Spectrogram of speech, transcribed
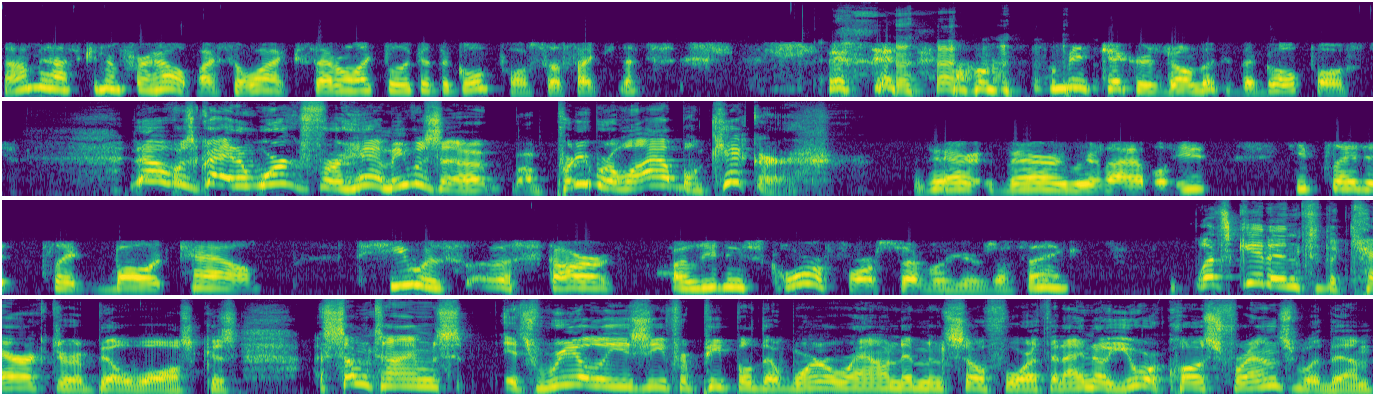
I'm asking him for help. I said, why? Because I don't like to look at the goalpost. So it's like, that's, how many kickers don't look at the goalpost? No, it was great. It worked for him. He was a, a pretty reliable kicker. Very, very reliable. He he played it played ball at Cal. He was a star, a leading scorer for several years, I think. Let's get into the character of Bill Walsh because sometimes it's real easy for people that weren't around him and so forth. And I know you were close friends with him,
